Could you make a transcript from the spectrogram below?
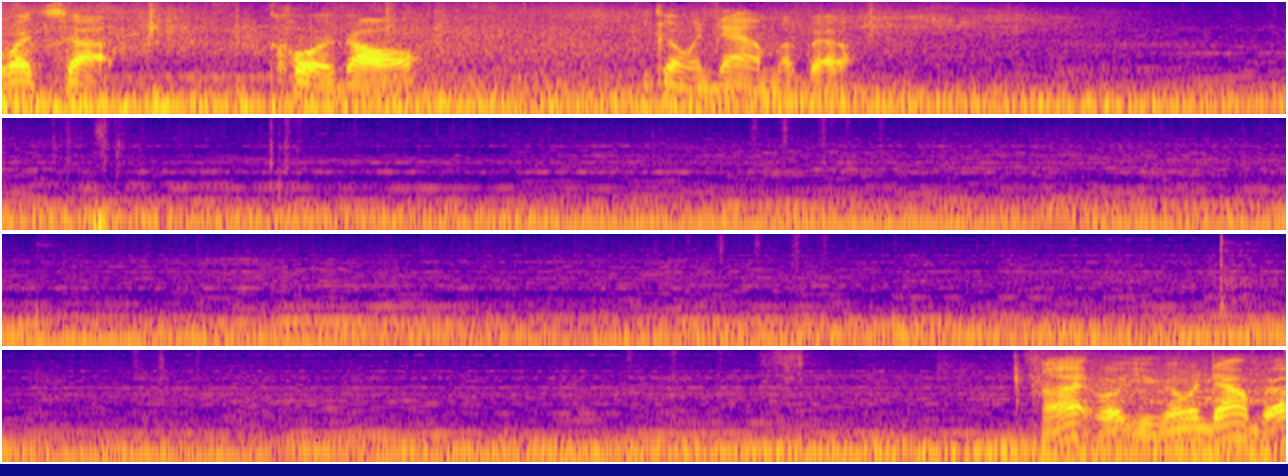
What's up, Korgal? Going down, my bro. Alright, well, you're going down, bro.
